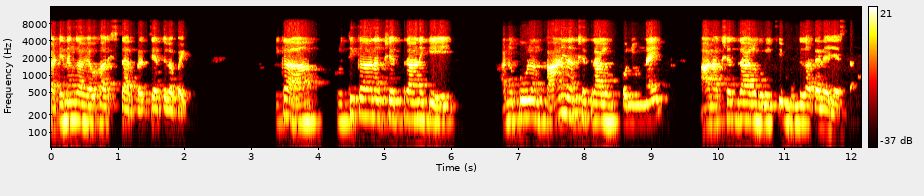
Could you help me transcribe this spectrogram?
కఠినంగా వ్యవహరిస్తారు ప్రత్యర్థులపై. ఇక కృతికా నక్షత్రానికి అనుకూలం కాని నక్షత్రాలు కొన్ని ఉన్నాయి. ఆ నక్షత్రాల గురించి ముందుగా తెలియజేస్తారు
